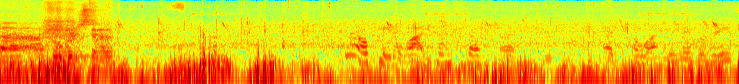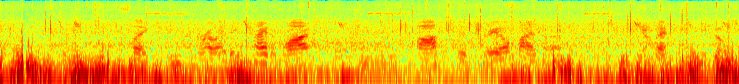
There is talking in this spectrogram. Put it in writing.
Uh, so we're just gonna They're okay to watch and stuff, but like along the river region, it's like in Monroe, they try to walk off the trail by the, but you go and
